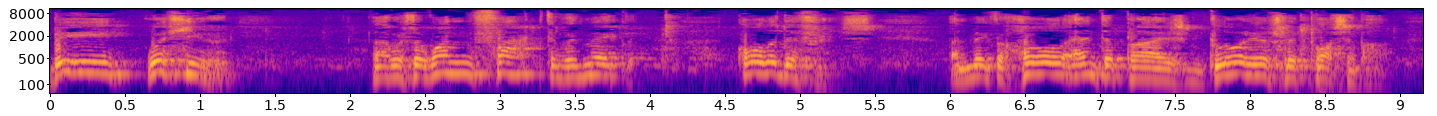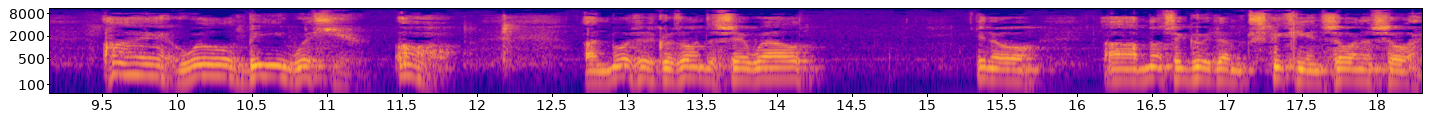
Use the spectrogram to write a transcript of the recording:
be with you. That was the one fact that would make all the difference and make the whole enterprise gloriously possible. I will be with you. Oh. And Moses goes on to say, Well, you know, I'm not so good, I'm speaking and so on and so on.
